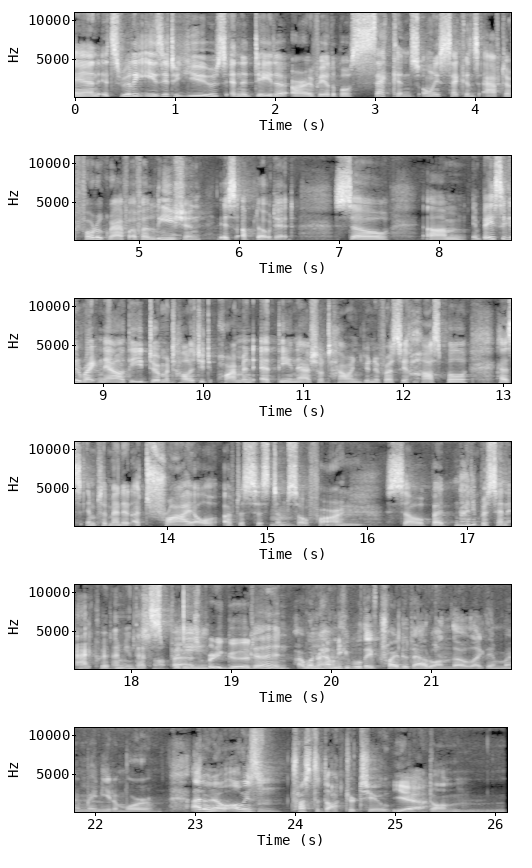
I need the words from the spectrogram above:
And it's really easy to use, and the data are available seconds, only seconds after a photograph of a lesion is uploaded. So um, basically, right now, the dermatology department at the National Taiwan University Hospital has implemented a trial of the system so far. So, but 90% accurate. I mean, that's not bad. pretty, That's pretty good. Good. I wonder how many people they've tried it out on though. Like they might, may need a more. I don't know. Always trust a doctor too. Yeah. Don't.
